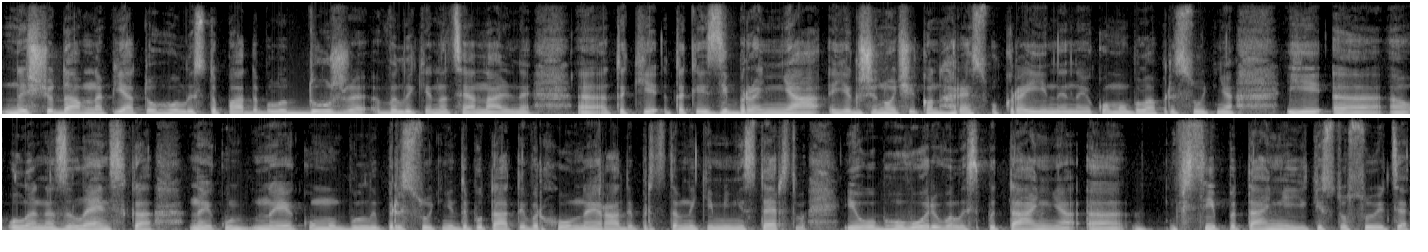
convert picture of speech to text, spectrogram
Нещодавно, 5 листопада, було дуже велике національне таке, таке зібрання, як жіночий конгрес України, на якому була присутня і Олена Зеленська, на яку на якому були присутні депутати Верховної Ради, представники міністерства, і обговорювались питання, е, всі питання, які стосуються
